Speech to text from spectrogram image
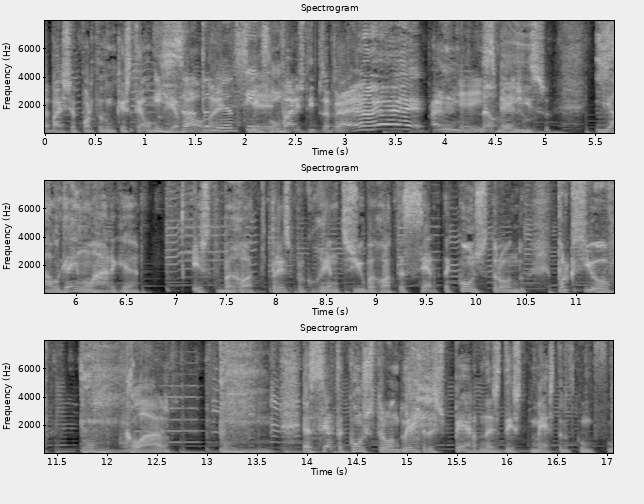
abaixo a porta de um castelo medieval. não é? Exatamente. Sim, Com sim. vários tipos a. É isso não, é mesmo. isso. E alguém larga este barrote preso por correntes e o barrote acerta com estrondo, porque se ouve. Pum, Claro. pum, acerta com estrondo entre as pernas deste mestre de Kung Fu.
